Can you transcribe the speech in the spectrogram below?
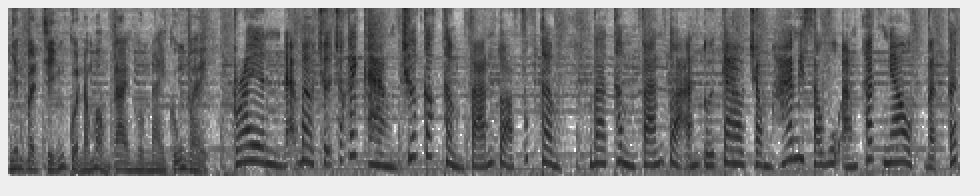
nhân vật chính của Nóng Bỏng Tai hôm nay cũng vậy. Brian đã bào chữa cho khách hàng trước các thẩm phán tòa phúc thẩm và thẩm phán tòa án tối cao trong 26 vụ án khác nhau và tất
